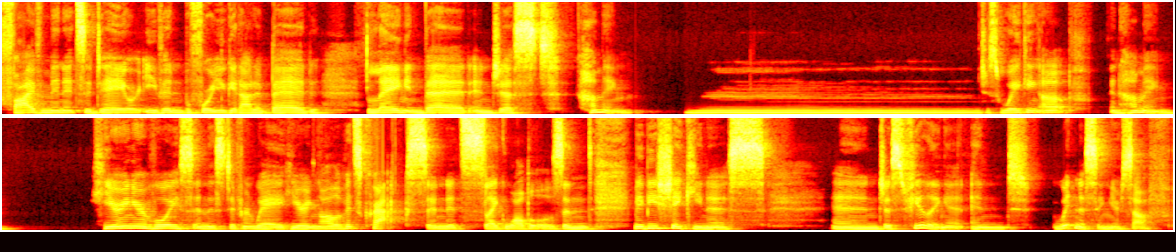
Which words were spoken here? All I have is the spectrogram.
five minutes a day or even before you get out of bed laying in bed and just humming. Mm, just waking up and humming. Hearing your voice in this different way, hearing all of its cracks and its like wobbles and maybe shakiness, and just feeling it and witnessing yourself.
